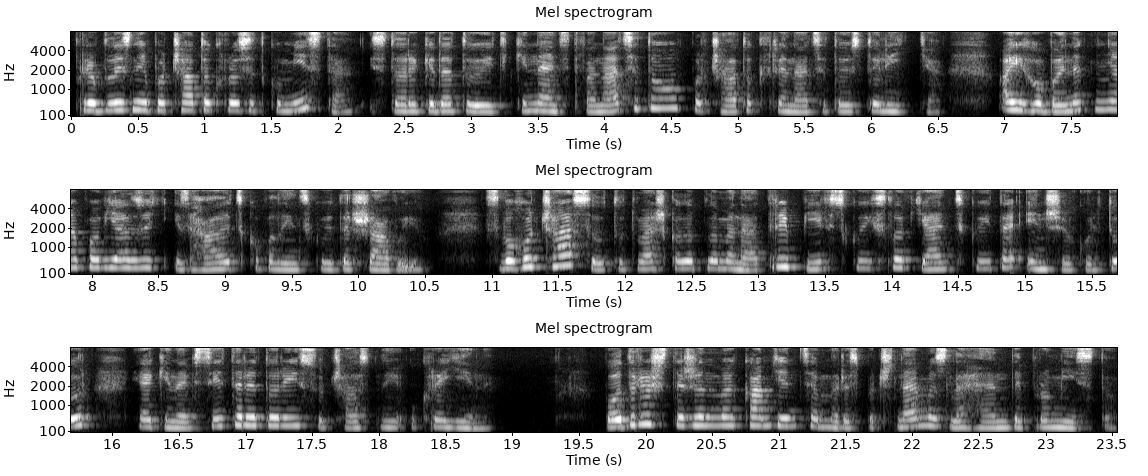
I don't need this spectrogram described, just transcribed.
Приблизний початок розвитку міста історики датують кінець 12-го, початок 13 століття, а його виникнення пов'язують із Галицько-Волинською державою. Свого часу тут мешкали племена Трипільської, Слов'янської та інших культур, як і на всій території сучасної України. Подорож стежинами Кам'янця ми розпочнемо з легенди про місто.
